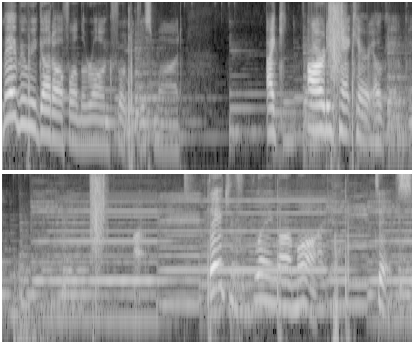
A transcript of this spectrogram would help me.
maybe we got off on the wrong foot with this mod. I already can't carry. Okay, okay. Alright. Thank you for playing our mod. Tips.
